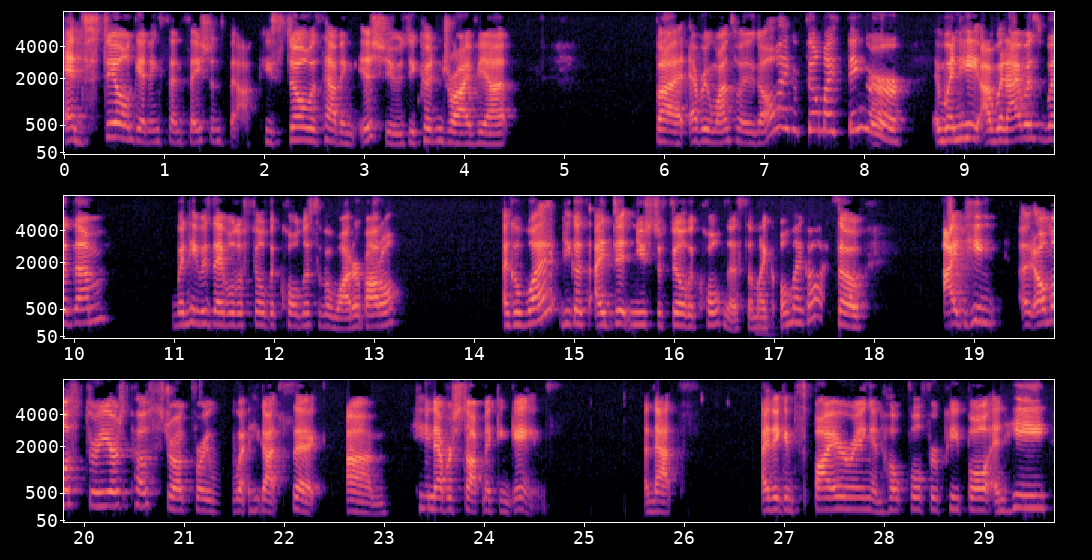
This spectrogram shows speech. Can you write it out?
and still getting sensations back. He still was having issues. He couldn't drive yet but every once in a while, he'd go, "Oh, I can feel my finger." And when he, when I was with him, when he was able to feel the coldness of a water bottle, I go, "What?" He goes, "I didn't used to feel the coldness." I'm like, "Oh my god!" So, I he at almost three years post stroke, before he went, he got sick. Um, he never stopped making gains, and that's I think inspiring and hopeful for people. And he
